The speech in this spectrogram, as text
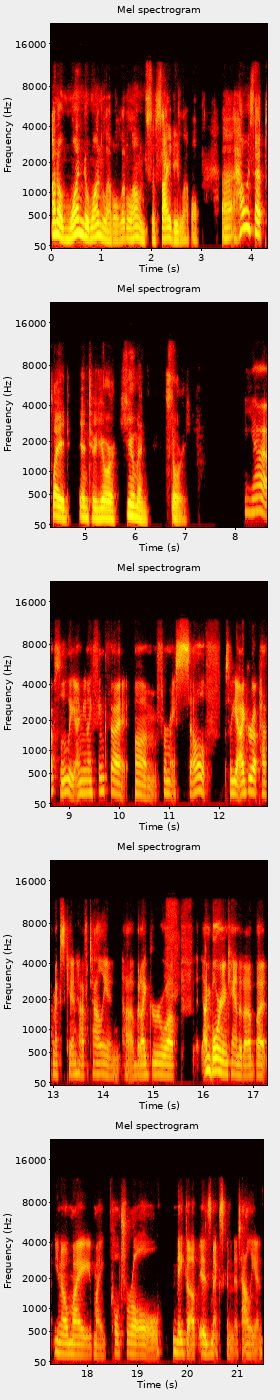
on a one to one level, let alone society level. Uh, how has that played into your human story? Yeah, absolutely. I mean, I think that um, for myself, so yeah, I grew up half Mexican, half Italian, uh, but I grew up. I'm born in Canada, but you know, my my cultural makeup is Mexican and Italian.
